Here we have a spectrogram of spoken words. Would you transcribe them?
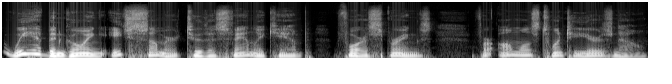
We have been going each summer to this family camp, Forest Springs, for almost 20 years now.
